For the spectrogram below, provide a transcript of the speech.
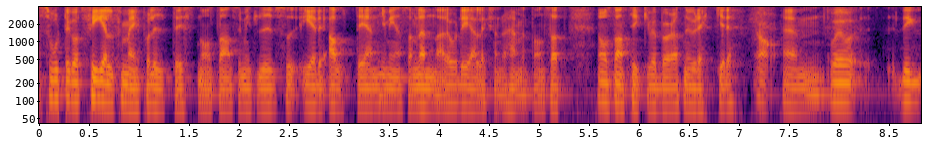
så fort det gått fel för mig politiskt någonstans i mitt liv så är det alltid en gemensam nämnare och det är Alexander Hamilton. Så att någonstans tycker vi bör att nu räcker det. Ja. Ehm, och det,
